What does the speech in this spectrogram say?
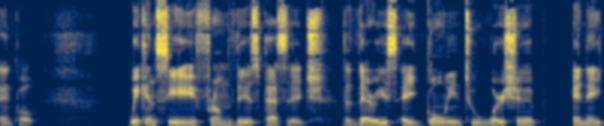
End quote. We can see from this passage that there is a going to worship and a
